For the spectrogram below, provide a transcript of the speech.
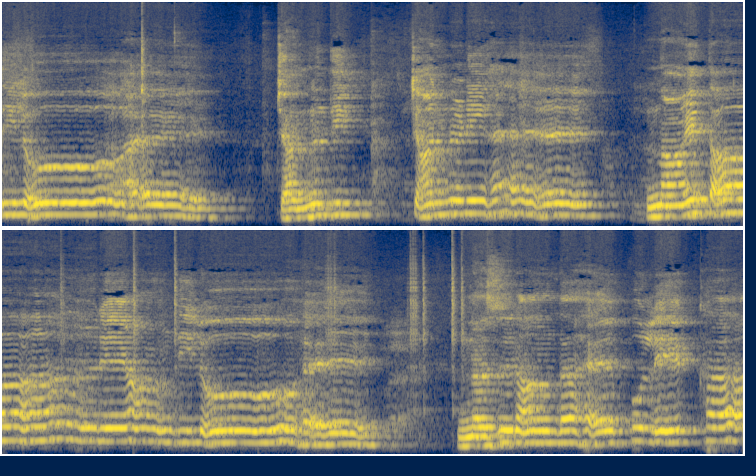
दिलो है। ਚਾਨਣੀ ਹੈ। ਨਾਏ ਤਾਰਿਆਂ ਦੀ ਲੋ ਹੈ। ਨਜ਼ਰ ਦਾ ਹੈ ਭੁਲੇਖਾ।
